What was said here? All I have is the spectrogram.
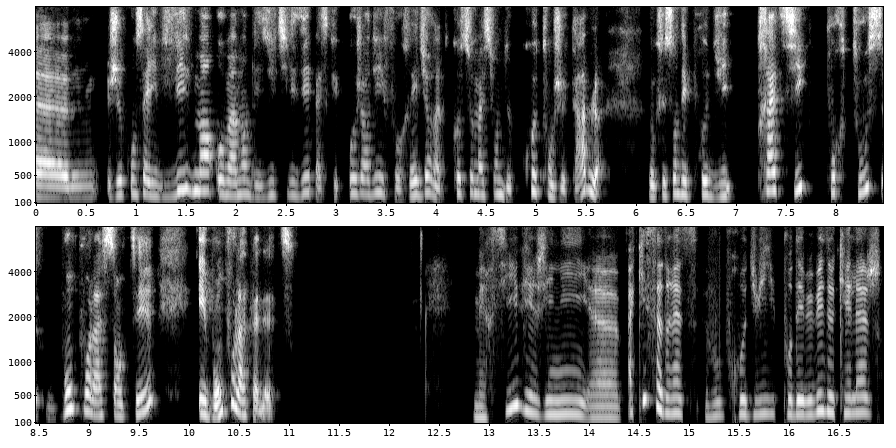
Euh, je conseille vivement aux mamans de les utiliser parce qu'aujourd'hui, il faut réduire notre consommation de coton jetable. Donc ce sont des produits pratiques pour tous, bons pour la santé et bons pour la planète. Merci Virginie. Heu, à qui s'adressent vos produits? Pour des bébés de quel âge?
